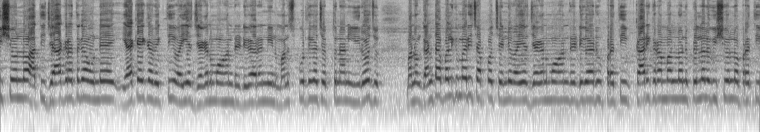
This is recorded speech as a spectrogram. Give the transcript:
విషయంలో అతి జాగ్రత్తగా ఉండే ఏకైక వ్యక్తి వైఎస్ జగన్మోహన్ రెడ్డి గారని నేను మనస్ఫూర్తిగా చెప్తున్నాను. ఈరోజు మనం గంటా పలికి మరీ చెప్పొచ్చండి. వైఎస్ జగన్మోహన్ రెడ్డి గారు ప్రతి కార్యక్రమంలోని పిల్లల విషయంలో ప్రతి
